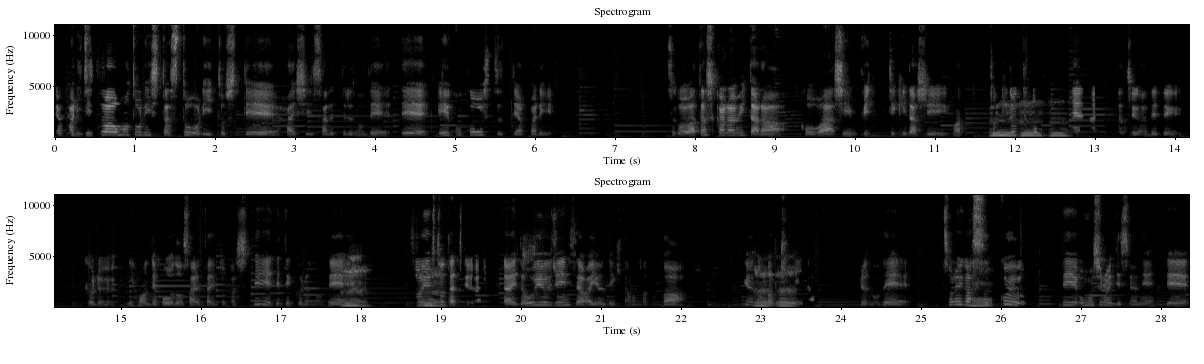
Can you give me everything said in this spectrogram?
やっぱり実話を元にしたストーリーとして配信されてるのでで英国王室ってやっぱりすごい私から見たらこうは神秘的だし、まあ、時々こう、うん。うん人たちが出てくる日本で報道されたりとかして出てくるので、うん。そういう人たちが一体どういう人生を歩んできたのかとかいうのが気になるので、それがすっごい、で面白いんですよね。で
